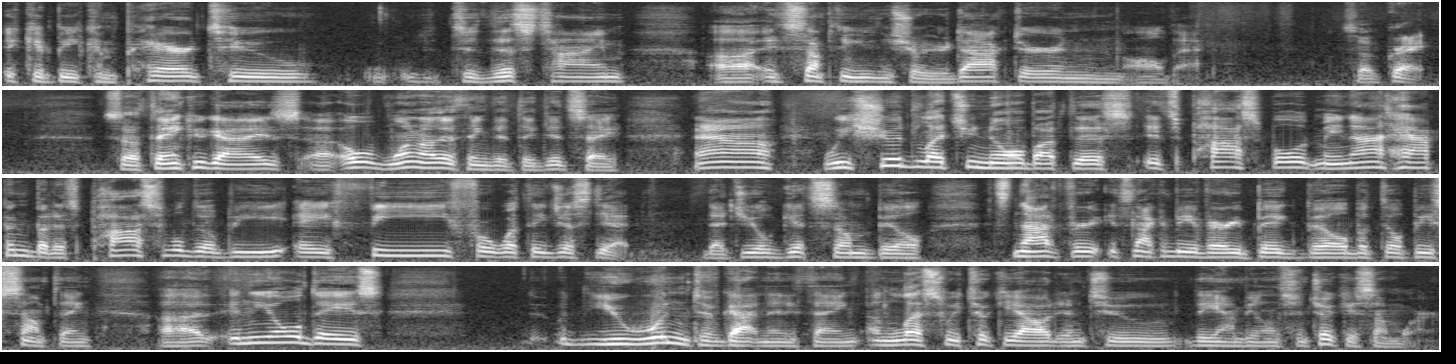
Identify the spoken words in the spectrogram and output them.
it can be compared to to this time. Uh, it's something you can show your doctor and all that. So great. So thank you guys. Uh, oh, one other thing that they did say. Now we should let you know about this. It's possible it may not happen, but it's possible there'll be a fee for what they just did. That you'll get some bill. It's not very. It's not going to be a very big bill, but there'll be something. Uh, in the old days, you wouldn't have gotten anything unless we took you out into the ambulance and took you somewhere.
